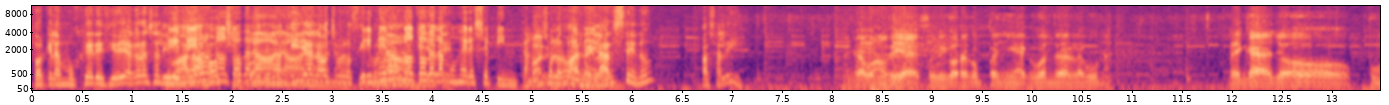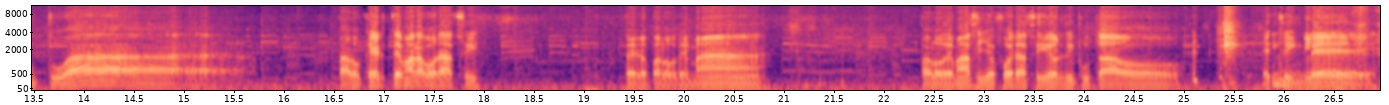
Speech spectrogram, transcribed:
porque las mujeres dicen, oye, ¿a qué hora salimos? a las no 8, todas pues las- te maquillas no, a las no, 8 menos 5. Primero no todas las mujeres se pintan. Vale, eso es lo no, primero. arreglarse, ¿no? Para salir. Venga, buenos días, soy Vigorre Compañía, que de la laguna. Venga, yo puntual para lo que es el tema laboral, sí. Pero para los demás, para los demás, si yo fuera señor diputado este inglés,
